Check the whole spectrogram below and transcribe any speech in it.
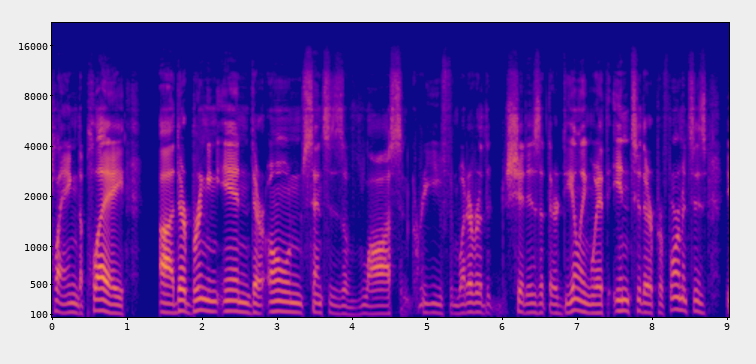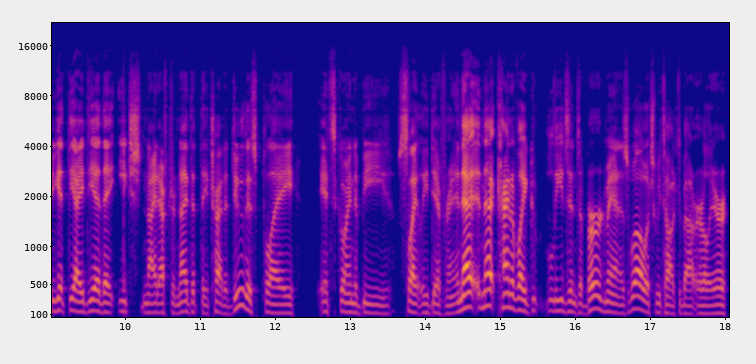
playing the play, uh, they're bringing in their own senses of loss and grief and whatever the shit is that they're dealing with into their performances. You get the idea that each night after night that they try to do this play, it's going to be slightly different. And that and that kind of like leads into Birdman as well, which we talked about earlier.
